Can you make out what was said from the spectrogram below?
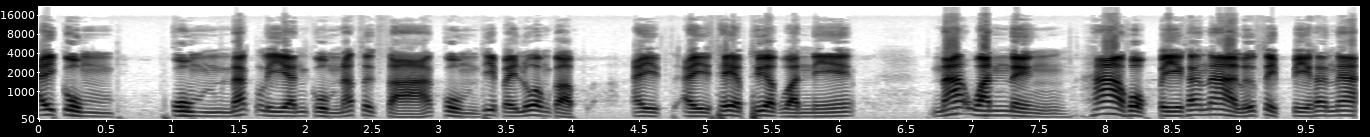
ไอ้กลุ่มกลุ่มนักเรียนกลุ่มนักศึกษากลุ่มที่ไปร่วมกับไอ้ไอ้เทพเทือกวันนี้ณวันหนึ่งห้าหกปีข้างหน้าหรือสิบปีข้างหน้า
